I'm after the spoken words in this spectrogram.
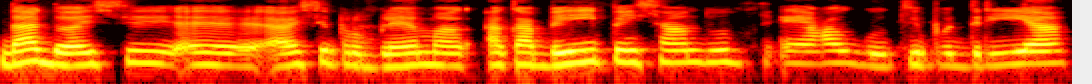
dado esse, eh, esse problema, acabei pensando em algo que poderia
